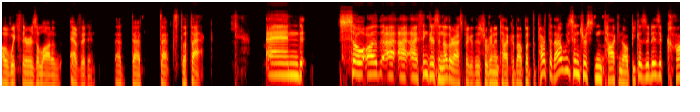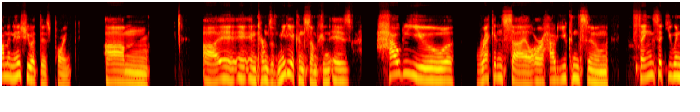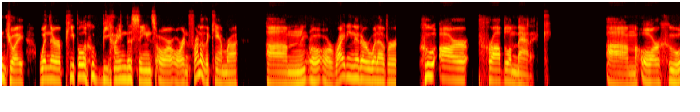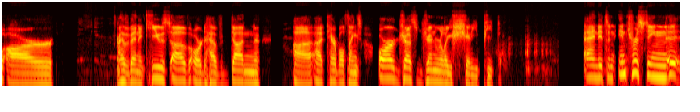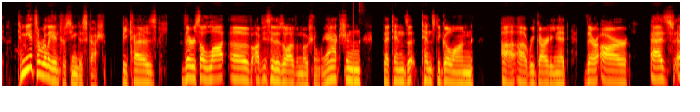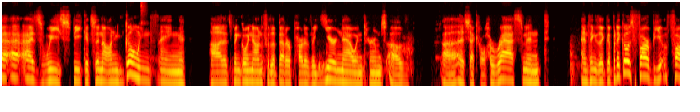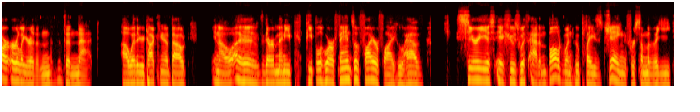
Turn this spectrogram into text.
of which there is a lot of evidence. That that that's the fact. And so uh, I, I- think there's another aspect of this we're going to talk about, but the part that I was interested in talking about because it is a common issue at this point, um, uh, in, in terms of media consumption, is how do you reconcile or how do you consume things that you enjoy when there are people who behind the scenes or or in front of the camera, um, or, or writing it or whatever, who are problematic um, or who are have been accused of or have done uh, uh, terrible things or just generally shitty people. And it's an interesting it, to me it's a really interesting discussion because there's a lot of obviously there's a lot of emotional reaction that tends tends to go on uh, uh, regarding it there are as uh, as we speak it's an ongoing thing uh, that's been going on for the better part of a year now in terms of uh, sexual harassment and things like that but it goes far be- far earlier than than that. Uh, whether you're talking about you know uh, there are many p- people who are fans of firefly who have serious issues with adam baldwin who plays jayne for some of the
